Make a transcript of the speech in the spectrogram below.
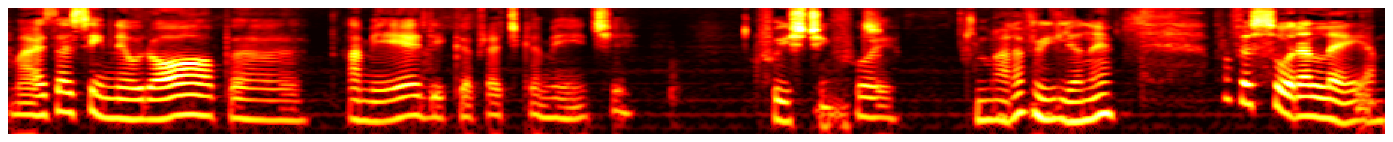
Mas, assim, na Europa, América, praticamente. Foi extinto. Foi. Que maravilha, né? Professora Leia,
